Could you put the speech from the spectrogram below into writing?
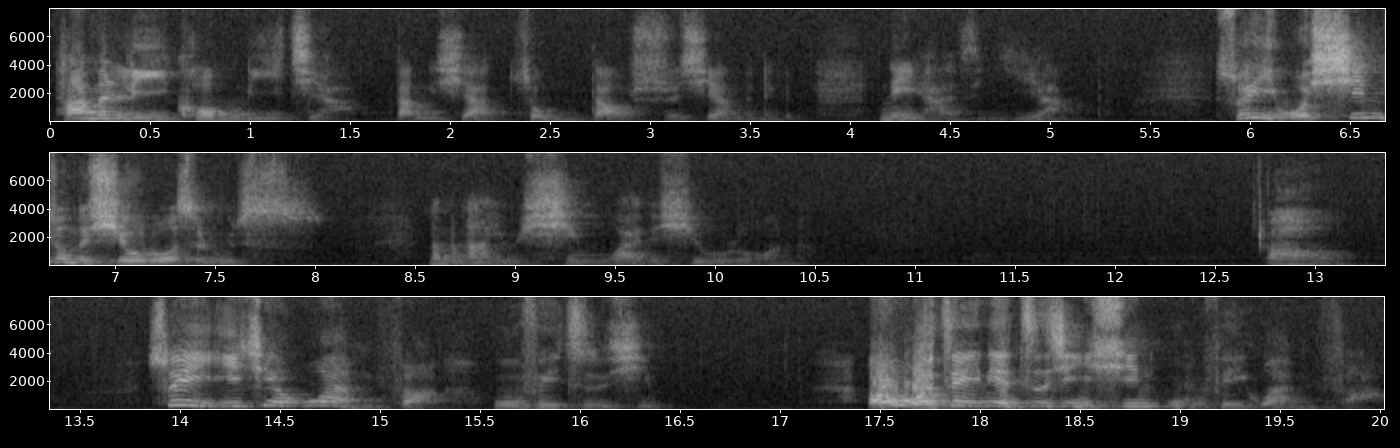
他们离空离假，当下中道实相的那个内涵是一样的。所以我心中的修罗是如此，那么哪有心外的修罗呢？哦，所以一切万法无非自信，而我这一念自信心无非万法，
